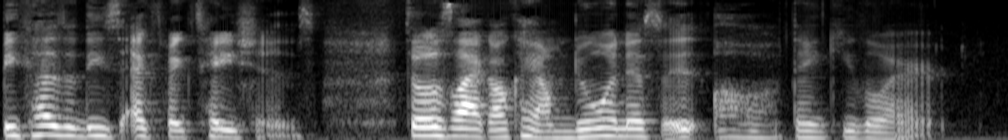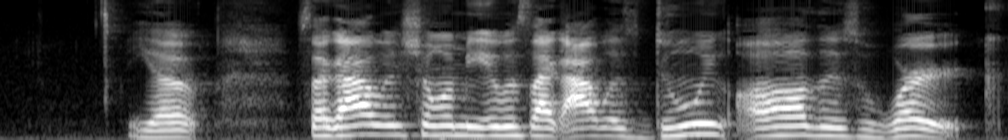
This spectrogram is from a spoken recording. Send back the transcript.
Because of these expectations. So it was like, okay, I'm doing this. It, oh, thank you, Lord. Yep. So God was showing me, it was like I was doing all this work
